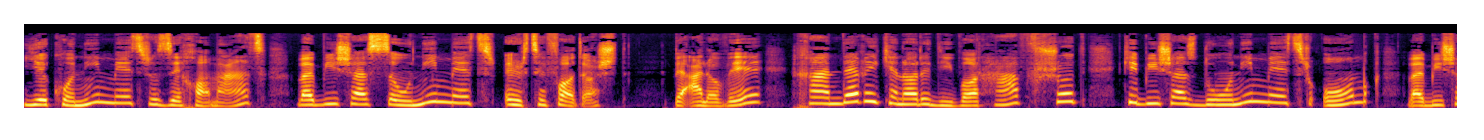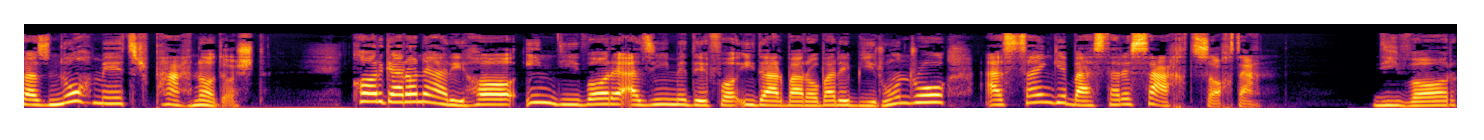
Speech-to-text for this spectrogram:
یک و نیم متر زخامت و بیش از سه و نیم متر ارتفاع داشت. به علاوه خندقی کنار دیوار حفر شد که بیش از دو نیم متر عمق و بیش از نه متر پهنا داشت. کارگران عریها این دیوار عظیم دفاعی در برابر بیرون رو از سنگ بستر سخت ساختن. دیوار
